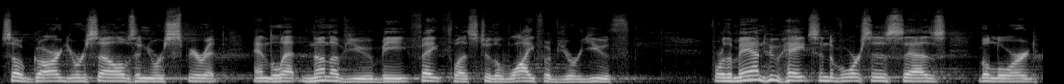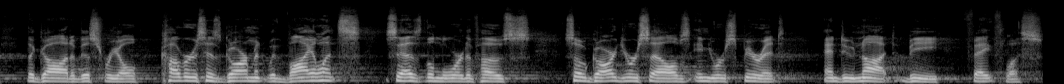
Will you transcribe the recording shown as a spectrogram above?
So guard yourselves in your spirit, and let none of you be faithless to the wife of your youth. For the man who hates and divorces, says the Lord, the God of Israel, covers his garment with violence, says the Lord of hosts. So guard yourselves in your spirit, and do not be faithless.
